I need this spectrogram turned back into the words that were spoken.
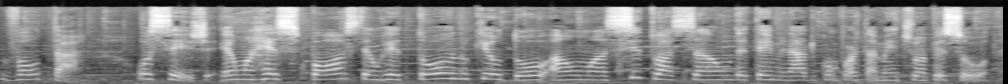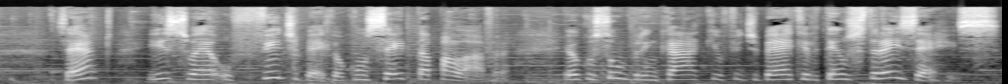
voltar. Ou seja, é uma resposta, é um retorno que eu dou a uma situação, um determinado comportamento de uma pessoa certo? Isso é o feedback, é o conceito da palavra. Eu costumo brincar que o feedback ele tem os três R's.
